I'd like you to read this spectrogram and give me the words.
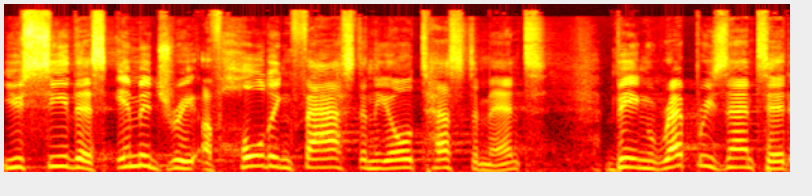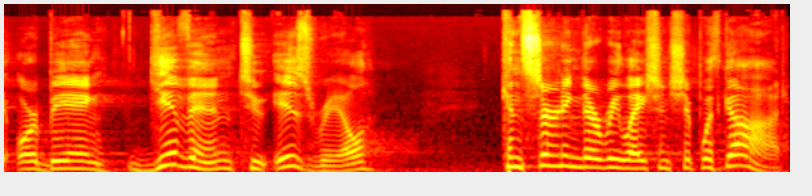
you see this imagery of holding fast in the Old Testament being represented or being given to Israel concerning their relationship with God.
